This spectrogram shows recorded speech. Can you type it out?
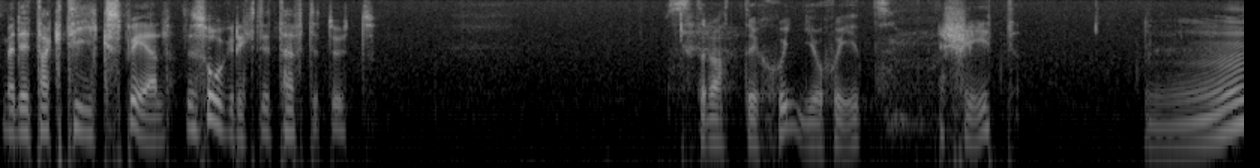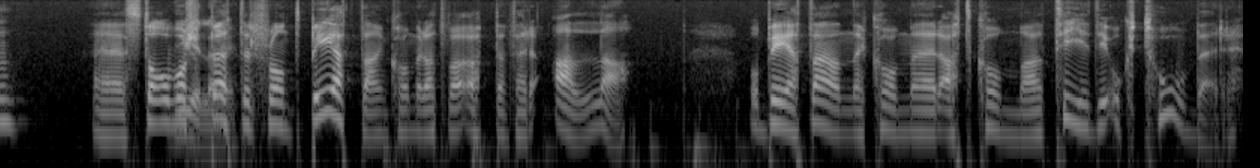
men det är taktikspel. Det såg riktigt häftigt ut. Strategi och skit. Shit. Mm. Eh, Star Wars gillar vi. Battlefront betan kommer att vara öppen för alla. Och betan kommer att komma tidig oktober.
